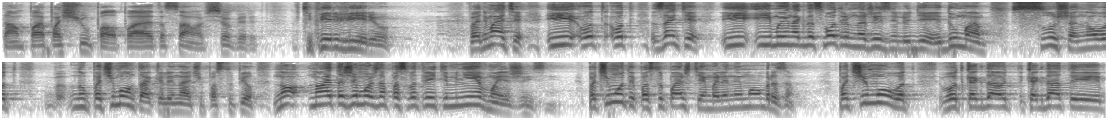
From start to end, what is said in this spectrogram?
там по, пощупал, по это самое, все, говорит, теперь верю. Понимаете? И вот, вот знаете, и, и мы иногда смотрим на жизни людей и думаем, слушай, ну вот, ну почему он так или иначе поступил? Но, но это же можно посмотреть и мне в моей жизни. Почему ты поступаешь тем или иным образом? Почему вот, вот когда, когда ты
